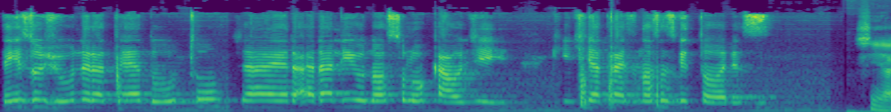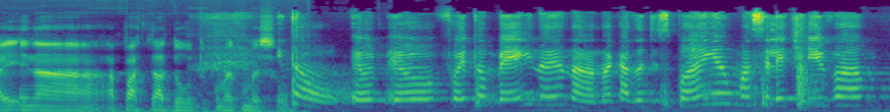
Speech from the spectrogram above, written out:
Desde o júnior até adulto. Já era, era ali o nosso local de que a gente ia atrás das nossas vitórias. Sim, aí na a parte do adulto, como é que começou? Então, eu, eu fui também, né, na, na Casa de Espanha, uma seletiva,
